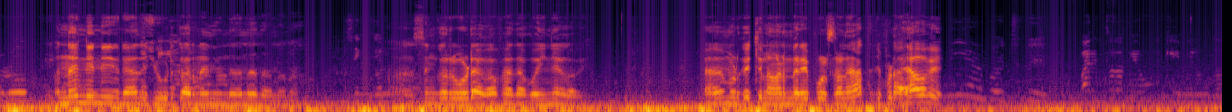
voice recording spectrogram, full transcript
ਰੋਕ ਕੇ ਨਹੀਂ ਨਹੀਂ ਨਹੀਂ ਰਹਿਣ ਦੇ ਸ਼ੂਟ ਕਰਨਾ ਨਹੀਂ ਨਾ ਨਾ ਨਾ ਨਾ। ਸਿੰਗਲ ਸਿੰਗਲ ਰੋਡ ਹੈਗਾ ਫਾਇਦਾ ਕੋਈ ਨਹੀਂ ਹੈਗਾ ਵੀ। ਐਵੇਂ ਮੁੜ ਕੇ ਚਲਾਨ ਮੇਰੇ ਪੁਲਿਸ ਵਾਲੇ ਹੱਥ 'ਚ ਫੜਾਇਆ ਹੋਵੇ ਨਹੀਂ ਹੈ ਕੁਝ ਵੀ ਪਰ ਇੱਥੋਂ ਦਾ ਵਿਊ ਕੀ ਮਿਲੂਗਾ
